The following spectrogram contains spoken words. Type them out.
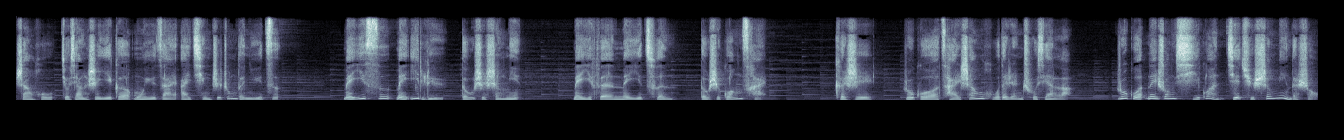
珊瑚就像是一个沐浴在爱情之中的女子，每一丝每一缕都是生命。每一分每一寸都是光彩，可是，如果采珊瑚的人出现了，如果那双习惯截取生命的手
